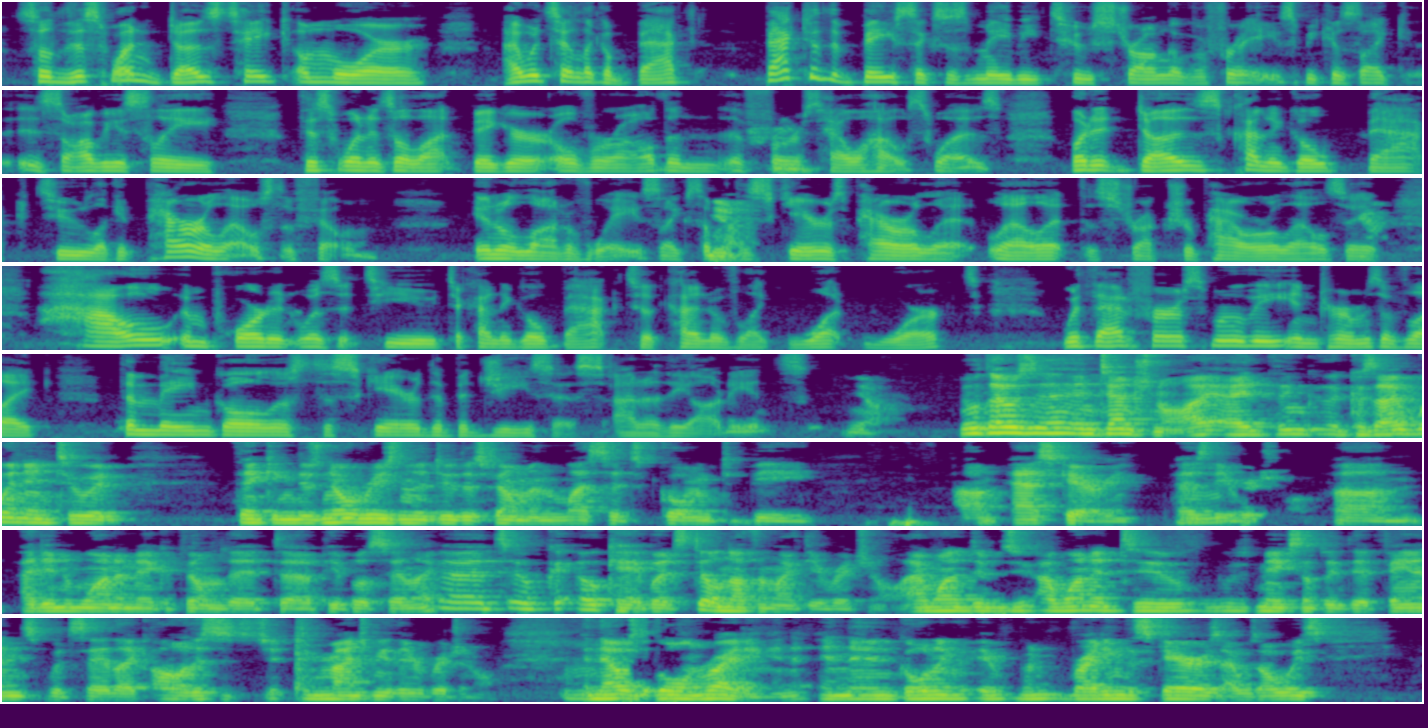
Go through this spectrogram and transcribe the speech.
So this one does take a more, I would say like a back back to the basics is maybe too strong of a phrase because like it's obviously this one is a lot bigger overall than the 1st mm. hell house was but it does kind of go back to like it parallels the film in a lot of ways like some yeah. of the scares parallel it the structure parallels it how important was it to you to kind of go back to kind of like what worked with that first movie in terms of like the main goal is to scare the bejesus out of the audience yeah well, that was intentional. I, I think because I went into it thinking there's no reason to do this film unless it's going to be um, as scary as mm-hmm. the original. Um, I didn't want to make a film that uh, people say like oh, it's okay, okay, but it's still nothing like the original. I wanted to I wanted to make something that fans would say like, oh, this is just, reminds me of the original, mm-hmm. and that was the goal in writing. And and then Golden when writing the scares, I was always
